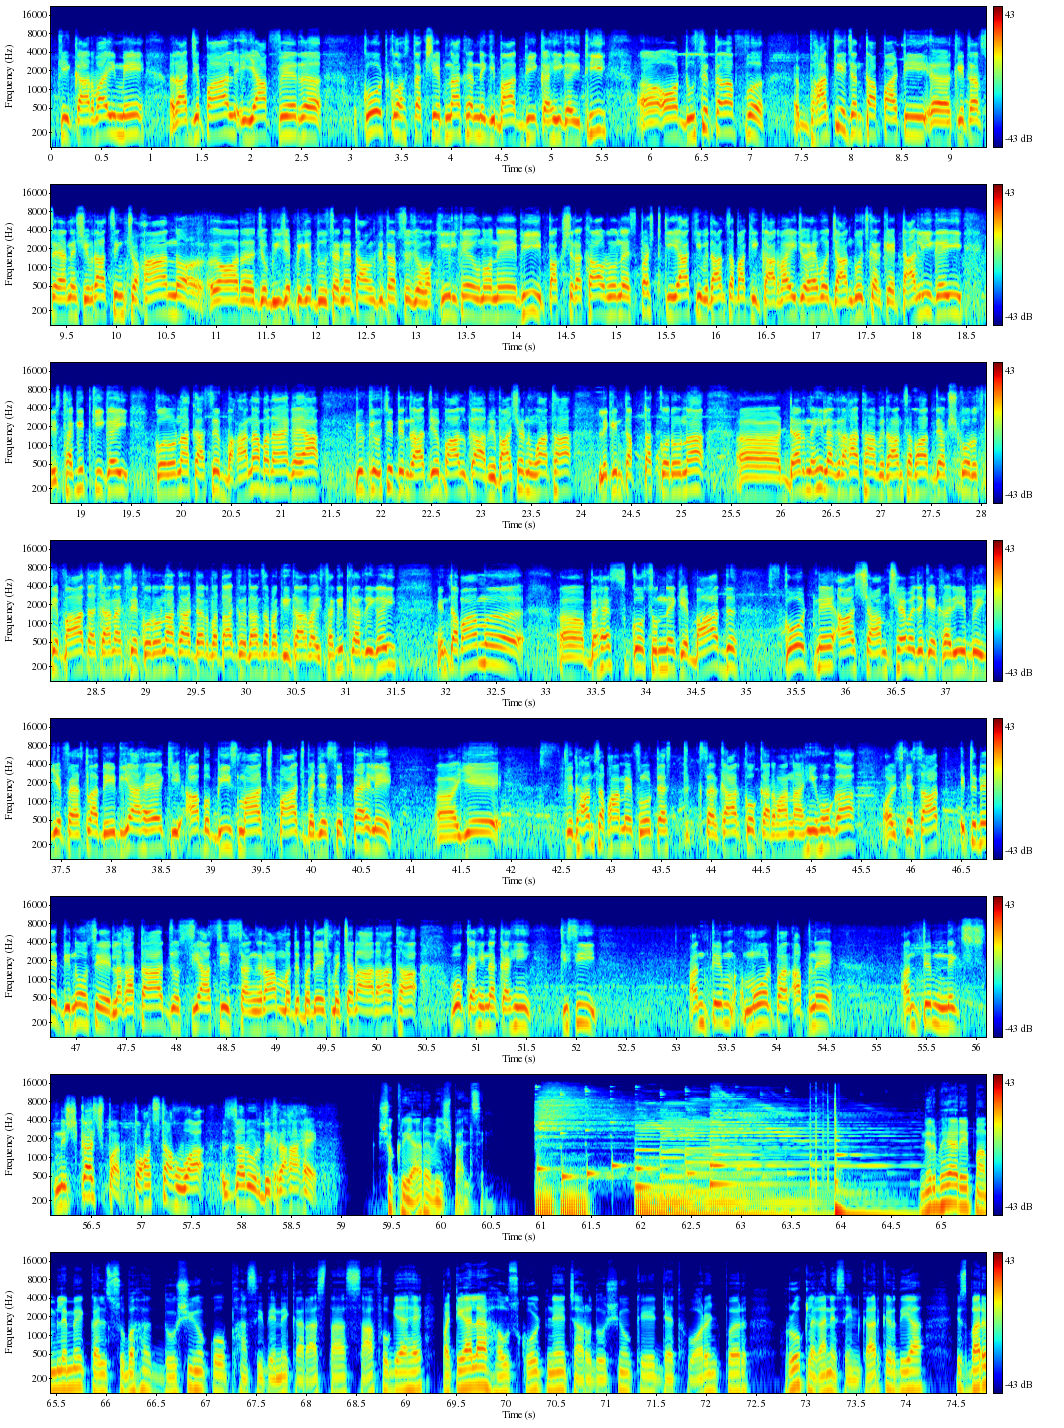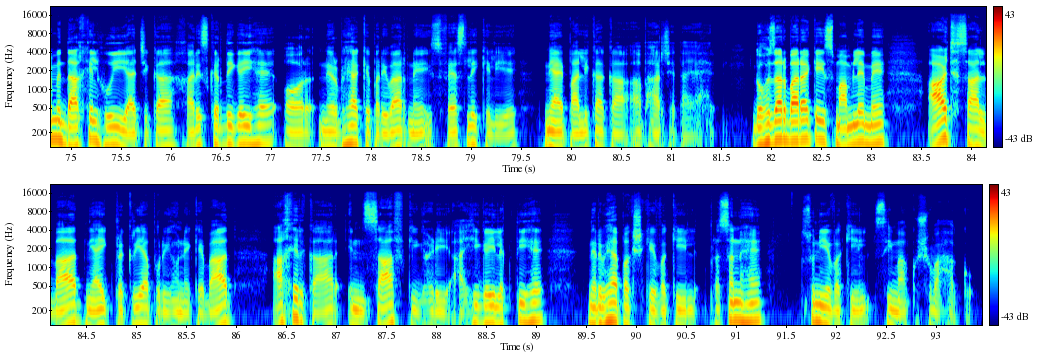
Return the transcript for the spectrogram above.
की कार्रवाई में राज्यपाल या फिर कोर्ट को हस्तक्षेप ना करने की बात भी कही गई थी। और दूसरी तरफ़, भारतीय जनता पार्टी की तरफ़ से यानी शिवराज सिंह चौहान और जो बीजेपी के दूसरे नेता, उनकी तरफ़ से जो वकील थे, उन्होंने भी पक्ष रखा और उन्होंने स्पष्ट किया कि विधानसभा की कार्रवाई जो है वो जानबूझ करके टाली गई, स्थगित की गई। कोरोना का सिर्फ़ बहाना बनाया गया क्योंकि उसी दिन राज्यपाल का अभिभाषण हुआ था, लेकिन तब तक कोरोना डर नहीं लग रहा था विधानसभा अध्यक्ष को, और उसके बाद अचानक से कोरोना का डर बता के विधानसभा की कार्रवाई स्थगित कर दी गई। इन तमाम बहस को सुनने के बाद कोर्ट ने आज शाम छः बजे के करीब ये फैसला दे दिया है कि अब 20 मार्च पाँच बजे से पहले ये विधानसभा में फ्लोर टेस्ट सरकार को करवाना ही होगा और इसके साथ इतने दिनों से लगातार जो सियासी संग्राम मध्य प्रदेश में चला आ रहा था, वो कहीं ना कहीं किसी अंतिम मोड़ पर अपने अंतिम निष्कर्ष पर पहुँचता हुआ ज़रूर दिख रहा है। शुक्रिया रवीश पाल सिंह। निर्भया रेप मामले में कल सुबह दोषियों को फांसी देने का रास्ता साफ़ हो गया है। पटियाला हाउस कोर्ट ने चारों दोषियों के डेथ वारंट पर रोक लगाने से इनकार कर दिया। इस बारे में दाखिल हुई याचिका खारिज कर दी गई है और निर्भया के परिवार ने इस फैसले के लिए न्यायपालिका का आभार जताया है। 2012 के इस मामले में आठ साल बाद न्यायिक प्रक्रिया पूरी होने के बाद आखिरकार इंसाफ की घड़ी आ ही गई लगती है। निर्भया पक्ष के वकील प्रसन्न हैं। सुनिए वकील सीमा कुशवाहा को।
